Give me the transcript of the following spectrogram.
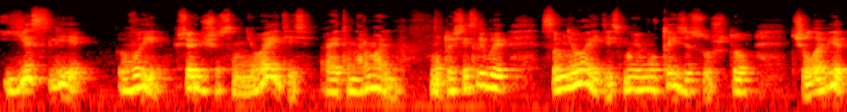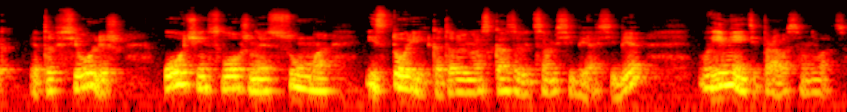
Если вы все еще сомневаетесь, а это нормально, ну то есть если вы сомневаетесь моему тезису, что человек это всего лишь очень сложная сумма истории, которые он рассказывает сам себе о себе, вы имеете право сомневаться.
